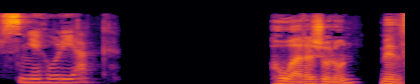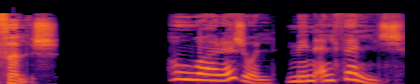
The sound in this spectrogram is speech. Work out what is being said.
sněhuliak هو رجل من ثلج. هو رجل من الثلج.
